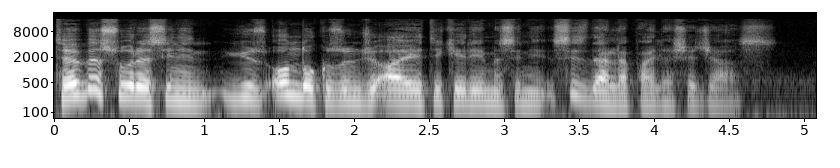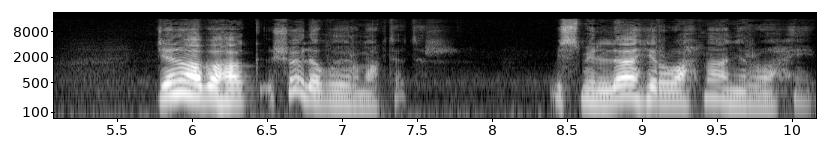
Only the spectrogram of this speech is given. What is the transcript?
Tevbe suresinin 119. ayeti kerimesini sizlerle paylaşacağız. Cenab-ı Hak şöyle buyurmaktadır. Bismillahirrahmanirrahim.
